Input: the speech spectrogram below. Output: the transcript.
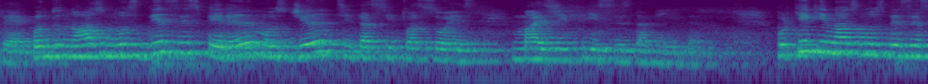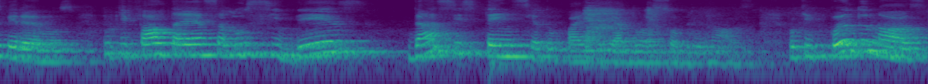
fé. Quando nós nos desesperamos diante das situações mais difíceis da vida. Por que, que nós nos desesperamos? Porque falta essa lucidez da assistência do Pai Criador sobre nós. Porque quando nós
